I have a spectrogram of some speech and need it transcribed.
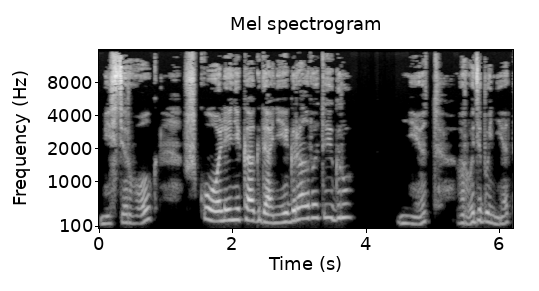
«Мистер Волк в школе никогда не играл в эту игру?» «Нет, вроде бы нет».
